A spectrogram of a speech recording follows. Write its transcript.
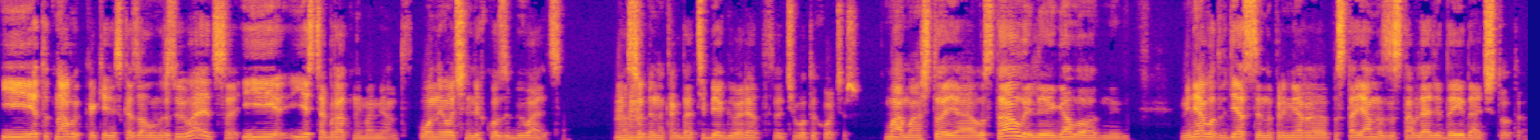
И этот навык, как я и сказал, он развивается, и есть обратный момент. Он и очень легко забивается. Mm-hmm. Особенно, когда тебе говорят, чего ты хочешь. Мама, а что, я устал или голодный? Меня вот в детстве, например, э, постоянно заставляли доедать что-то.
